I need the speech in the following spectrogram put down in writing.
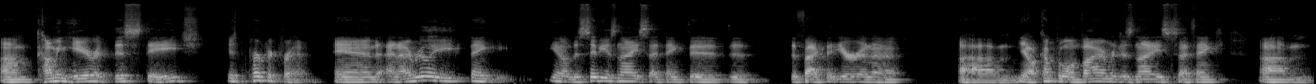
um, coming here at this stage is perfect for him. And and I really think you know the city is nice. I think the the the fact that you're in a um, you know a comfortable environment is nice. I think um,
